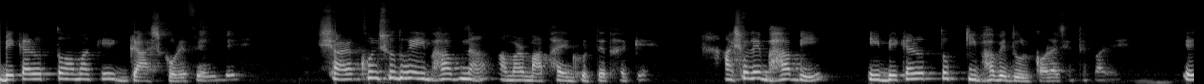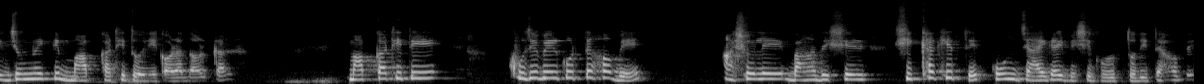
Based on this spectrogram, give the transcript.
বেকারত্ব আমাকে গ্রাস করে ফেলবে? সারাক্ষণ শুধু এই ভাবনা আমার মাথায় ঘুরতে থাকে। আসলে ভাবি, এই বেকারত্ব কীভাবে দূর করা যেতে পারে? এর জন্য একটি মাপকাঠি তৈরি করা দরকার। মাপকাঠিতে খুঁজে বের করতে হবে, আসলে বাংলাদেশের শিক্ষাক্ষেত্রে কোন জায়গায় বেশি গুরুত্ব দিতে হবে?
